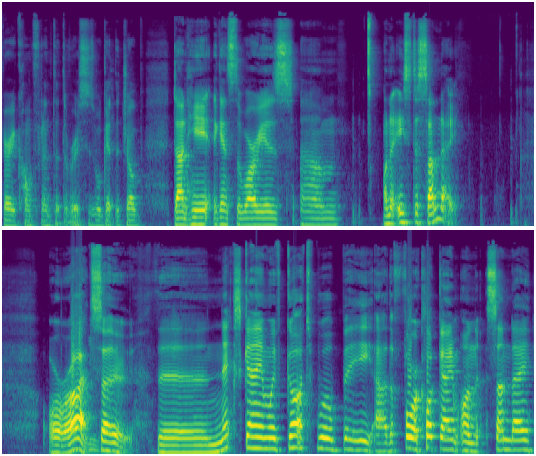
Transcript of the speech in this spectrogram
very confident that the Roosters will get the job done here against the Warriors um, on an Easter Sunday. All right, so the next game we've got will be uh, the four o'clock game on Sunday.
